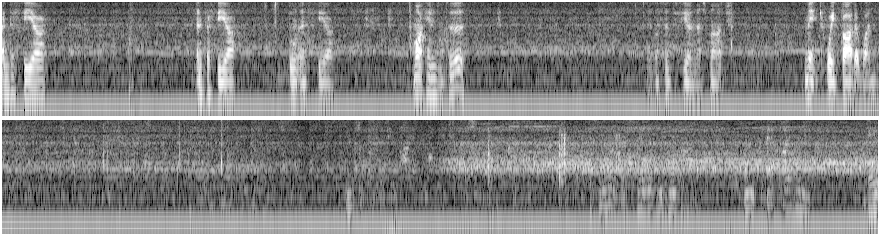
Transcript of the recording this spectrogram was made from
Interfere. Interfere. Don't interfere. Mark Henry too. Yeah, let's interfere in this match. Make Wade Barrett win. It's not, it's better to go back on F5 and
